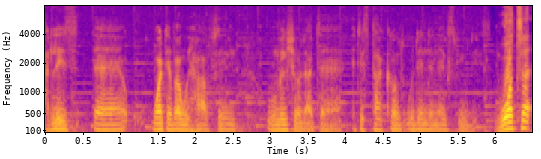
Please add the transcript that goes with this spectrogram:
at least uh, whatever we have seen, we'll make sure that uh, it is tackled within the next few days. Water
